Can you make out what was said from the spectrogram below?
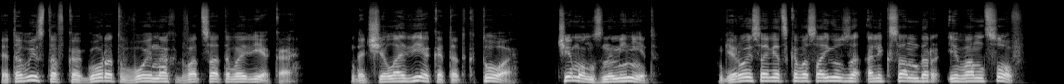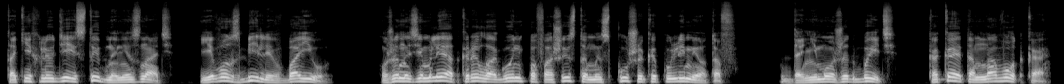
«Это выставка «Город в войнах XX века». Да человек этот кто? Чем он знаменит? Герой Советского Союза Александр Иванцов. Таких людей стыдно не знать. Его сбили в бою. Уже на земле открыл огонь по фашистам из пушек и пулеметов. Да не может быть. Какая там наводка?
